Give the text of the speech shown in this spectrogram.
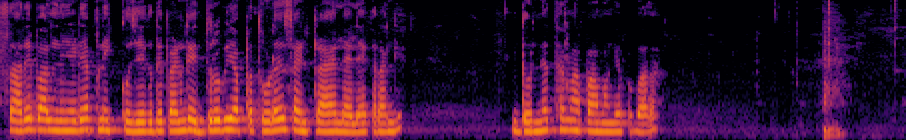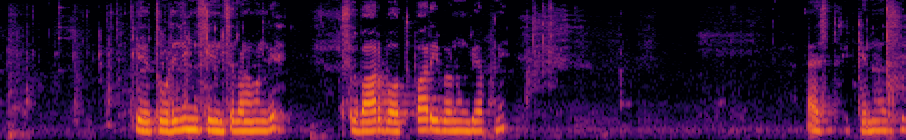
ਸਾਰੇ ਵਲ ਨੇ ਜਿਹੜੇ ਆਪਣੇ ਇੱਕੋ ਜਿਹੇ ਦੇ ਪੈਣਗੇ, ਇੱਧਰੋਂ ਵੀ ਆਪਾਂ ਥੋੜ੍ਹਾ ਜਿਹਾ ਸੈਂਟਰ ਆਇਆ ਲੈ ਲਿਆ ਕਰਾਂਗੇ। ਦੋਨੇ ਹੱਥਾਂ ਨਾਲ ਪਾਵਾਂਗੇ ਆਪਾਂ ਵਲ। ਫਿਰ ਥੋੜ੍ਹੀ ਜਿਹੀ ਮਸ਼ੀਨ ਚਲਾਵਾਂਗੇ। ਸਲਵਾਰ ਬਹੁਤ ਭਾਰੀ ਬਣੂਗੀ ਆਪਣੀ। ਇਸ ਤਰੀਕੇ ਨਾਲ ਜੀ।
